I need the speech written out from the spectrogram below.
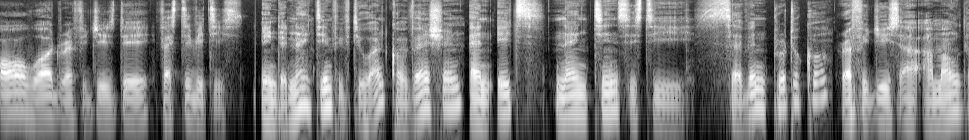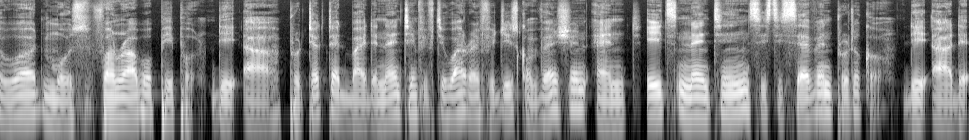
all World Refugees Day festivities festivities. In the 1951 Convention and its 1967 Protocol, refugees are among the world's most vulnerable people. They are protected by the 1951 Refugees Convention and its 1967 Protocol. They are the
